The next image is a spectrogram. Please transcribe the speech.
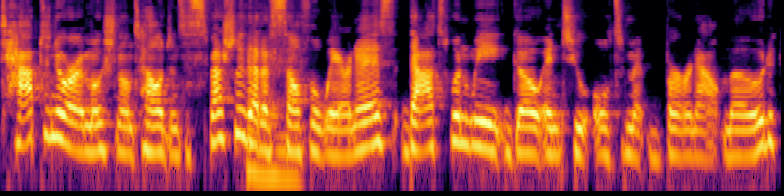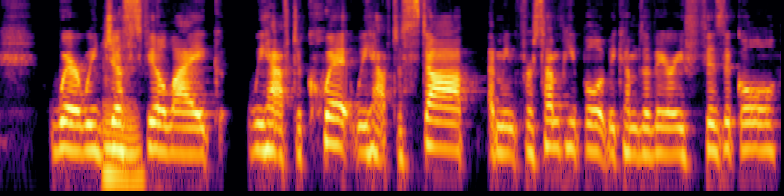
tapped into our emotional intelligence, especially that mm. of self awareness, that's when we go into ultimate burnout mode where we just mm. feel like we have to quit, we have to stop. I mean, for some people, it becomes a very physical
